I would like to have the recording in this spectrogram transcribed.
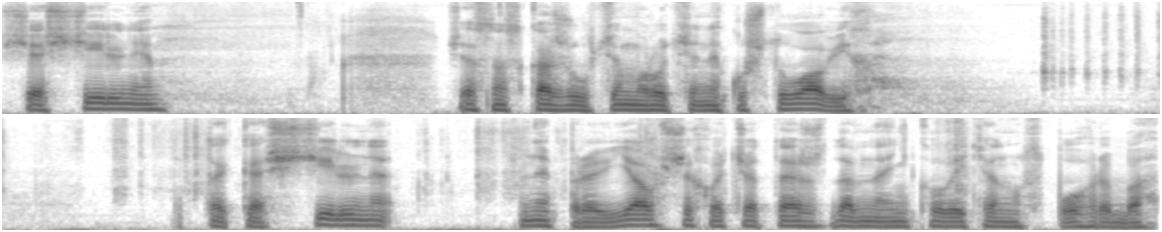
Ще щільні. Чесно скажу, в цьому році не куштував їх. Таке щільне, не прив'явши, хоча теж давненько витягнув з погреба.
